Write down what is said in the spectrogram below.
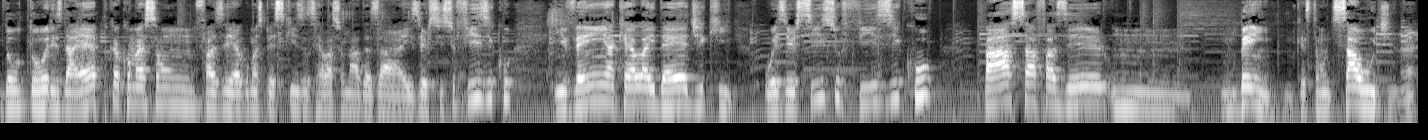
doutores da época começam a fazer algumas pesquisas relacionadas a exercício físico e vem aquela ideia de que o exercício físico passa a fazer um, um bem em questão de saúde, né?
